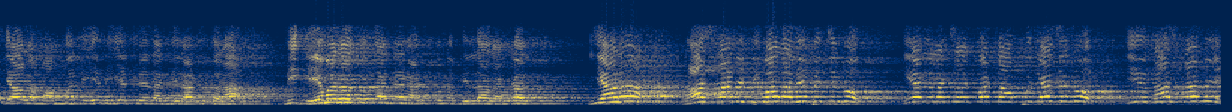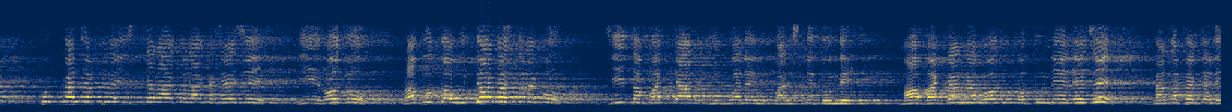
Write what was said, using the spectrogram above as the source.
ఇవాళ మమ్మల్ని ఏమి ఇయ్యట్లేదని మీరు అడుగుతారా? మీకు ఏమరుగుతుందని నేను అడుగుతున్న బిల్లా రంగాలు. ఇవాళ రాష్ట్రాన్ని దివాలా వీపించిండ్రు ఏడు లక్షల కోట్ల అప్పు చేసిండ్రు ఈ రాష్ట్రాన్ని కుక్కని చెప్పిన ఇస్తరాకులాక చేసి ఈ రోజు ప్రభుత్వ ఉద్యోగస్తులకు జీత భత్యాలు ఇవ్వలేని పరిస్థితి ఉంది. మా బట్టన్న రోజు పొద్దున్నే లేచి గల్లపెట్టని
